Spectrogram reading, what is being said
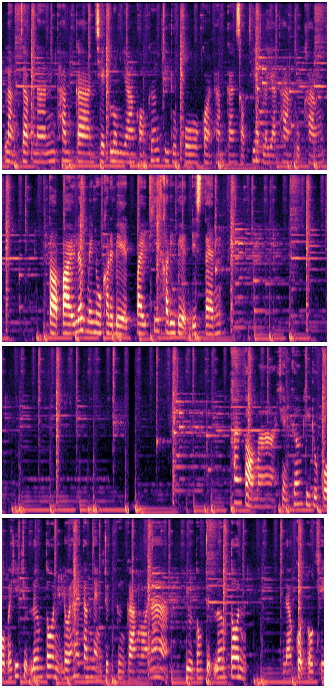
หลังจากนั้นทำการเช็คลมยางของเครื่อง T2Go ก่อนทำการสอบเทียบระยะทางทุกครั้ง ต่อไปเลือกเมนู Calibrate ไปที่ Calibrate Distance ขั้นต่อมาเขียนเครื่อง T2Go ไปที่จุดเริ่มต้น โดยให้ตำแหน่งจุดกึ่งกลางล้อหน้า อยู่ตรงจุดเริ่มต้น แล้วกดโอเค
